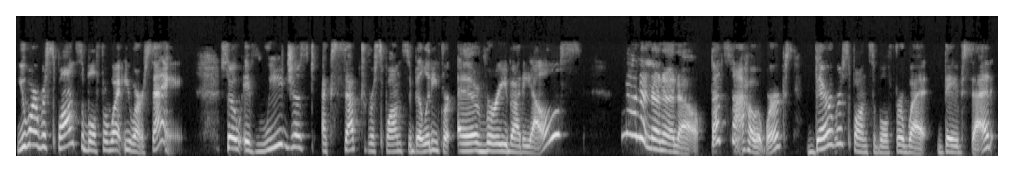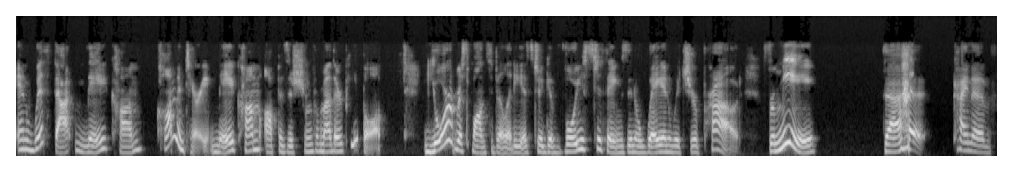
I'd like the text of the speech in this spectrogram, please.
you are responsible for what you are saying. So if we just accept responsibility for everybody else, no, no, no, no, no. That's not how it works. They're responsible for what they've said. And with that may come commentary, may come opposition from other people. Your responsibility is to give voice to things in a way in which you're proud. For me, that kind of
